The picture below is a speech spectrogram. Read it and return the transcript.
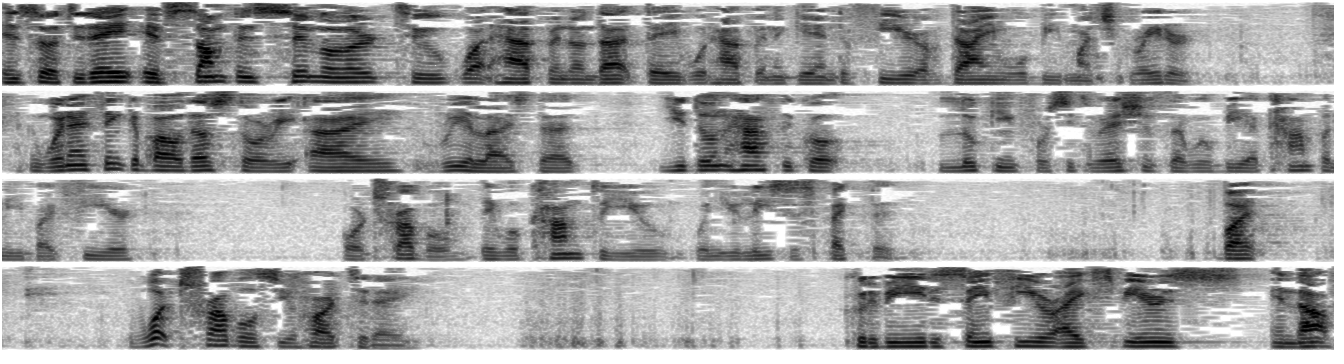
And so today, if something similar to what happened on that day would happen again, the fear of dying will be much greater. And when I think about that story, I realize that you don't have to go looking for situations that will be accompanied by fear or trouble. They will come to you when you least expect it. But what troubles your heart today? Could it be the same fear I experienced in that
